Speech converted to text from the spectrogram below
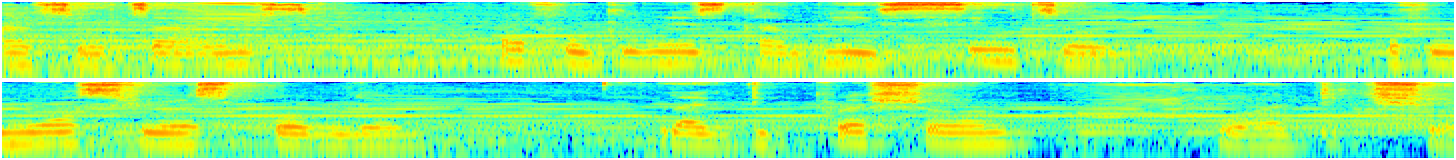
And sometimes, unforgiveness can be a symptom of a more serious problem like depression or addiction.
